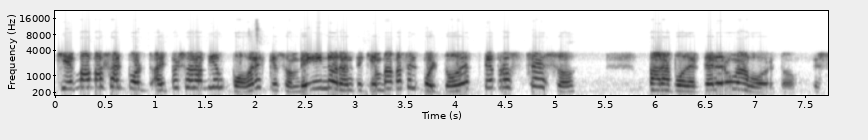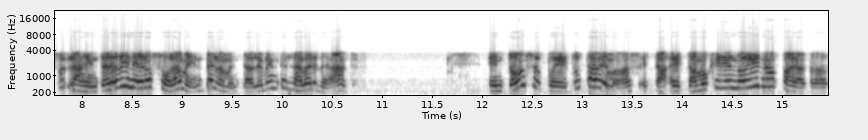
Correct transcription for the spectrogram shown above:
¿quién va a pasar por...? Hay personas bien pobres que son bien ignorantes, ¿quién va a pasar por todo este proceso para poder tener un aborto? Eso, la gente de dinero solamente, lamentablemente es la verdad. Entonces, pues esto está de más, estamos queriendo irnos para atrás.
